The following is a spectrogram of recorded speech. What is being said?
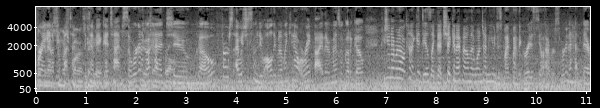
Bring it, it'll so be fun time. fun. It's gonna be a good time. So we're gonna go ahead to go first. I was just gonna do Aldi, but I'm like, you know we're right by there. We Might as well go to Go. Because you never know what kind of good deals like that chicken I found that one time. You just might find the greatest deal ever. So we're gonna head there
